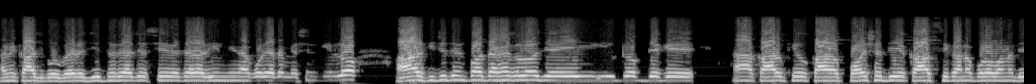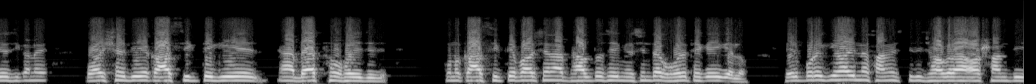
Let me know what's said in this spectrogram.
আমি কাজ করব। এটা জিদ ধরে আছে সে বেচারা ঋণ না করে একটা মেশিন কিনলো। আর কিছুদিন পর দেখা গেল যে এই ইউটিউব দেখে আহ, কার কেউ পয়সা দিয়ে কাজ শেখানো প্রলোভনা দিয়ে সেখানে পয়সা দিয়ে কাজ শিখতে গিয়ে ব্যর্থ হয়েছে। কোনো কাজ শিখতে পারছে না ফালতু সেই মেশিনটা ঘরে থেকেই গেল। এরপরে কি হয় না, স্বামী স্ত্রী ঝগড়া, অশান্তি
